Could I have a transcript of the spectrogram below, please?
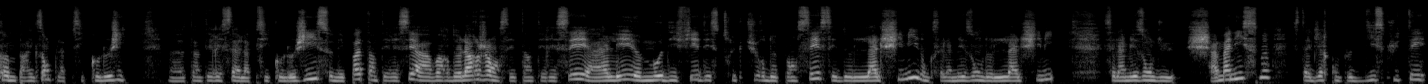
comme par exemple la psychologie. Euh, t'intéresser à la psychologie, ce n'est pas t'intéresser à avoir de l'argent, c'est t'intéresser à aller euh, modifier des structures de pensée, c'est de l'alchimie, donc c'est la maison de l'alchimie, c'est la maison du chamanisme, c'est-à-dire qu'on peut discuter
